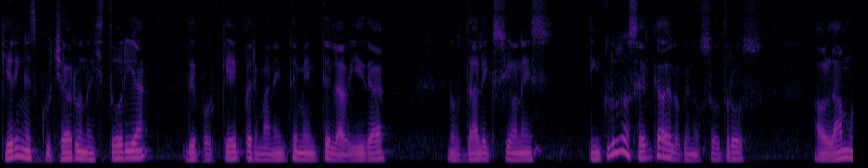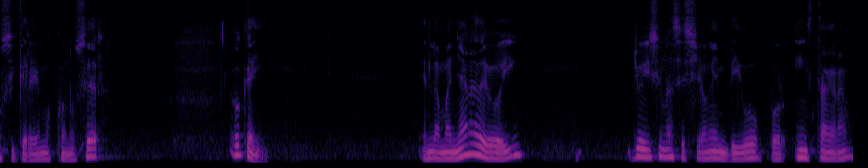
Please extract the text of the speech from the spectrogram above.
¿Quieren escuchar una historia de por qué permanentemente la vida nos da lecciones, incluso acerca de lo que nosotros hablamos y queremos conocer? Ok. En la mañana de hoy, yo hice una sesión en vivo por Instagram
